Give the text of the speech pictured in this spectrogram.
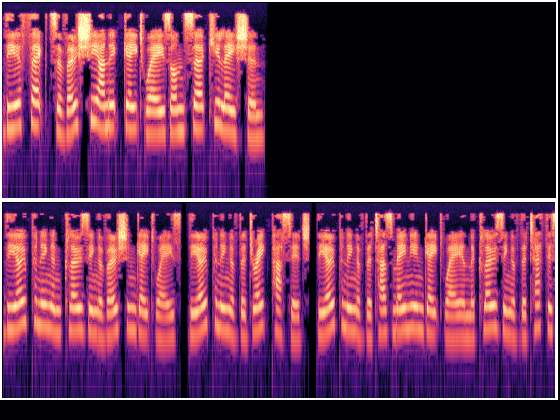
The effects of oceanic gateways on circulation The opening and closing of ocean gateways, the opening of the Drake Passage, the opening of the Tasmanian Gateway and the closing of the Tethys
